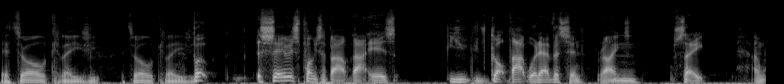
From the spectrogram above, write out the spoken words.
It's all crazy. It's all crazy. But a serious point about that is you- you've got that with Everton, right? Hmm. Say, and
